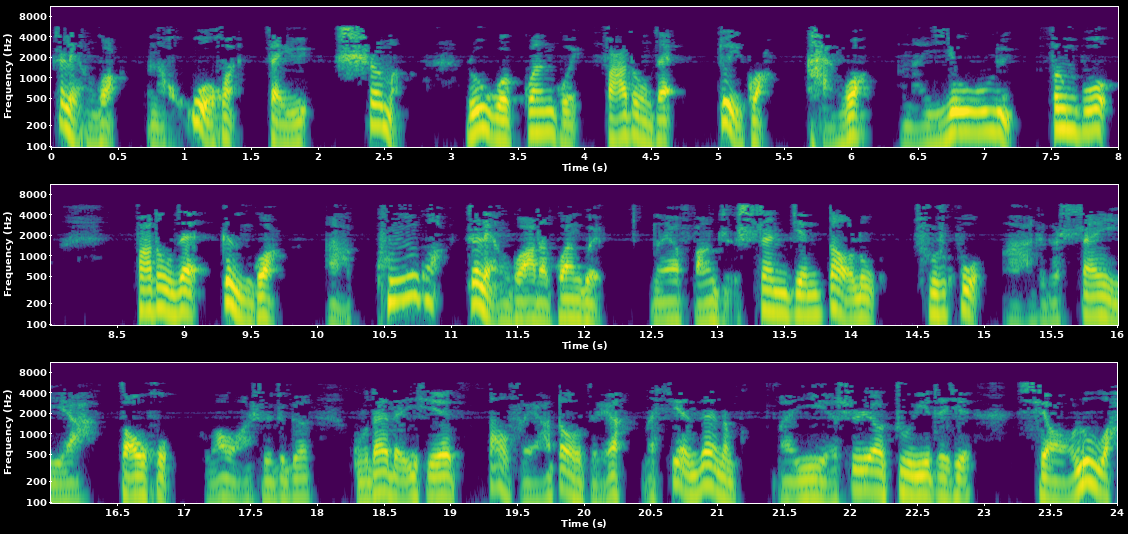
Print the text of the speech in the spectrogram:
这两卦，那祸患在于吃马；如果官鬼发动在兑卦、坎卦，那忧虑风波；发动在艮卦啊、坤卦。这两卦的官鬼，那要防止山间道路出祸啊，这个山野啊遭祸，往往是这个古代的一些盗匪啊、盗贼啊。那现在呢啊，也是要注意这些小路啊、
